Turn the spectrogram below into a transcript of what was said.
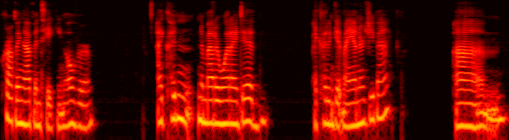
cropping up and taking over. I couldn't, no matter what I did, I couldn't get my energy back. Um,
